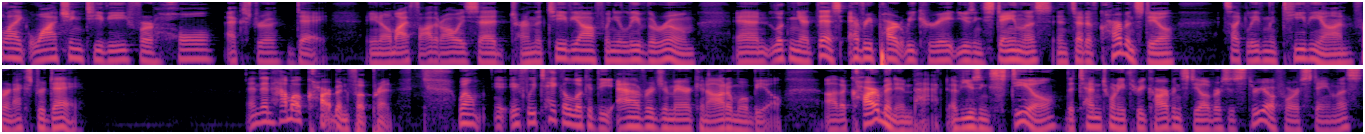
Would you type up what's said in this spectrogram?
like watching TV for a whole extra day. You know, my father always said, turn the TV off when you leave the room. And looking at this, every part we create using stainless instead of carbon steel, it's like leaving the TV on for an extra day. And then how about carbon footprint? Well, if we take a look at the average American automobile, uh, the carbon impact of using steel, the 1023 carbon steel versus 304 stainless,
